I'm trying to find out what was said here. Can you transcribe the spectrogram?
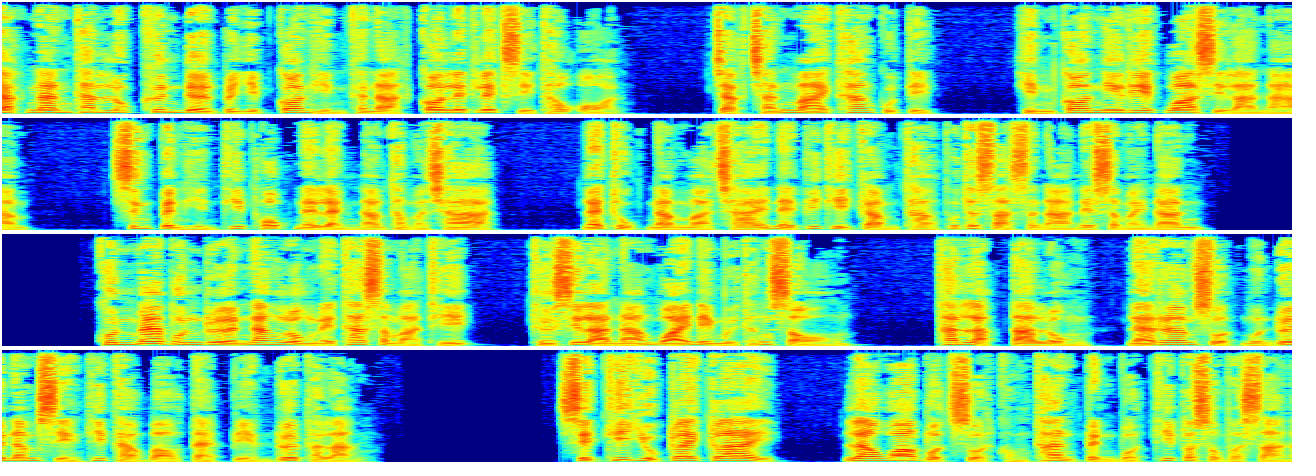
จากนั้นท่านลุกขึ้นเดินไปหยิบก้อนหินขนาดก้อนเล็ก ๆ สีเทาอ่อน จากชั้นไม้ข้างกุฏิหินก้อนนี้เรียกว่าศิลาน้ำซึ่งเป็นหินที่พบในแหล่งน้ำธรรมชาติ และถูกนำมาใช้ในพิธีกรรมทางพุทธศาสนาในสมัยนั้น คุณแม่บุญเรือนนั่งลงในท่าสมาธิ ถือศิลาน้ำไว้ในมือทั้งสอง ท่านหลับตาลงและเริ่มสวดมนต์ด้วยน้ำเสียงที่แผ่วเบาแต่เปี่ยมด้วยพลัง สิทธิ์ที่อยู่ใกล้ๆเล่าว่าบทสวดของท่านเป็นบทที่ผสมผสาน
